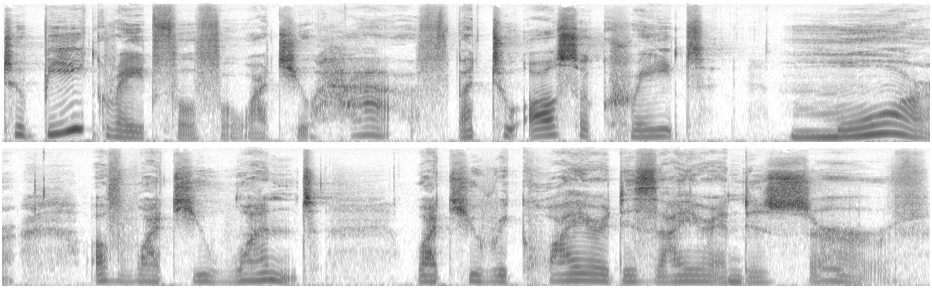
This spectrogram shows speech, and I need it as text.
to be grateful for what you have, but to also create more of what you want, what you require, desire, and deserve.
